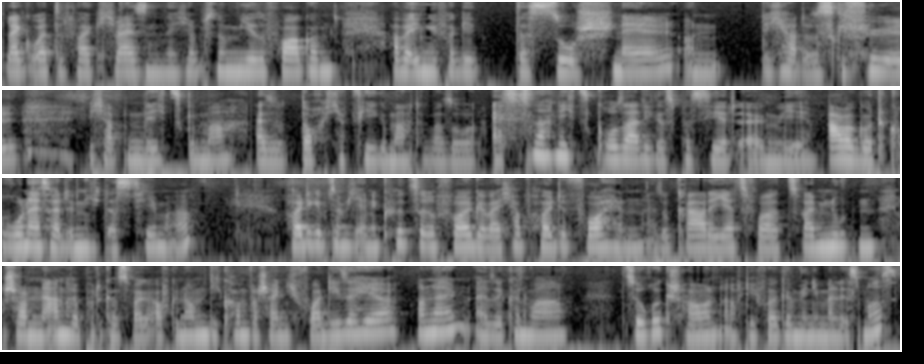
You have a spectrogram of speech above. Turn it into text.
Like, what the fuck, ich weiß nicht, ob es nur mir so vorkommt, aber irgendwie vergeht das so schnell und ich hatte das Gefühl, ich habe nichts gemacht. Also doch, ich habe viel gemacht, aber so. Es ist noch nichts Großartiges passiert irgendwie. Aber gut, Corona ist heute nicht das Thema. Heute gibt es nämlich eine kürzere Folge, weil ich habe heute vorhin, also gerade jetzt vor zwei Minuten, schon eine andere Podcast-Folge aufgenommen. Die kommt wahrscheinlich vor dieser hier online. Also ihr könnt mal zurückschauen auf die Folge Minimalismus.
